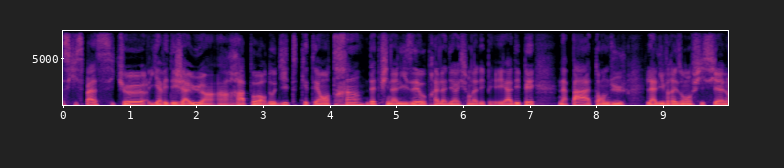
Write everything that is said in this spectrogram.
ce qui se passe, c'est que il y avait déjà eu un, un rapport d'audit qui était en train d'être finalisé auprès de la direction d'ADP. Et ADP n'a pas attendu la livraison officielle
